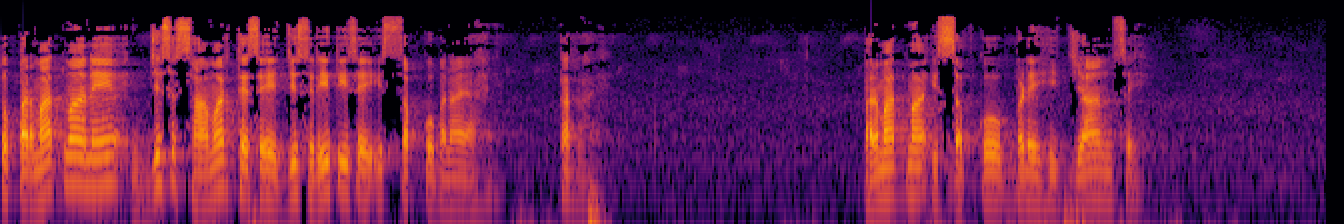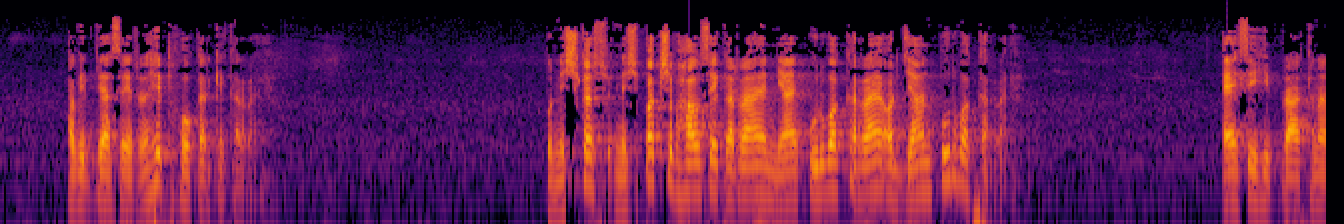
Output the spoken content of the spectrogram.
तो परमात्मा ने जिस सामर्थ्य से, जिस रीति से इस सबको बनाया है, कर रहा है। परमात्मा इस सबको बड़े ही ज्ञान से, अविद्या से रहित होकर के कर रहा है। वो निष्कर्ष, निष्पक्ष भाव से कर रहा है न्याय पूर्वक कर रहा है और ज्ञान पूर्वक कर रहा है। ऐसी ही प्रार्थना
